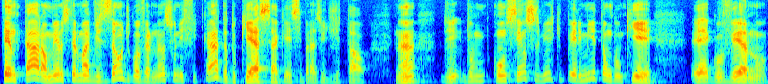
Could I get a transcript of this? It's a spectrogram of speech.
tentar, ao menos, ter uma visão de governança unificada do que é essa, esse Brasil digital, né? de, de um consensos que permitam com que é, governo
